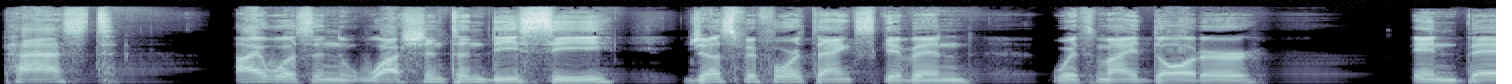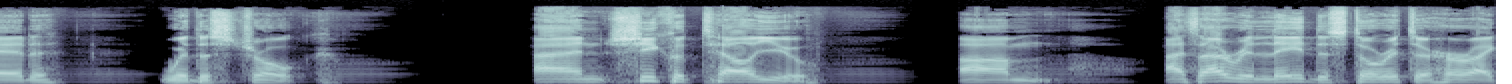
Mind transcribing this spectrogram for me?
passed, I was in Washington, D.C. just before Thanksgiving with my daughter in bed with a stroke. And she could tell you, um, as I relayed the story to her, I,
